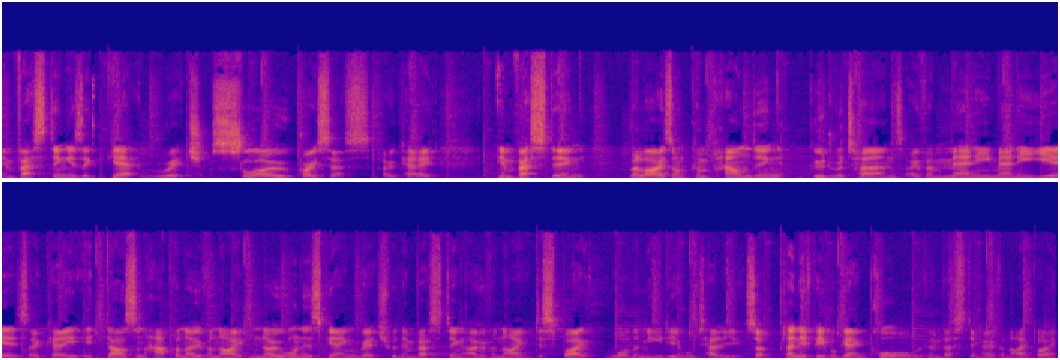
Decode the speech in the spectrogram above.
investing is a get rich slow process, okay? Investing relies on compounding good returns over many, many years, okay? It doesn't happen overnight. No one is getting rich with investing overnight, despite what the media will tell you. So plenty of people getting poor with investing overnight by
